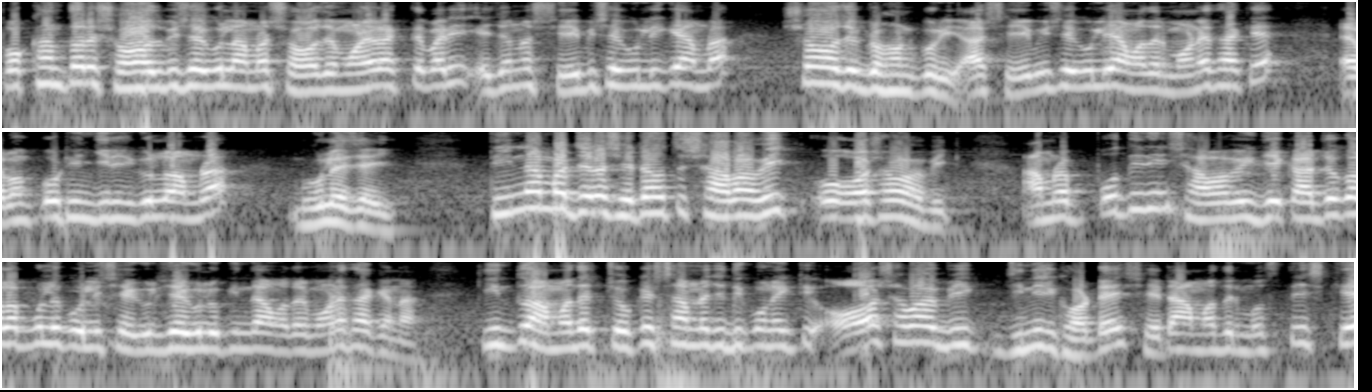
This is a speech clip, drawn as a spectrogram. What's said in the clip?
পক্ষান্তরে সহজ বিষয়গুলো আমরা সহজে মনে রাখতে পারি। এজন্য সেই বিষয়গুলিকে আমরা সহজে গ্রহণ করি। আর সেই বিষয়গুলি আমাদের মনে থাকে এবং কঠিন জিনিসগুলো আমরা ভুলে যাই। তিন নাম্বার যেটা, সেটা হচ্ছে স্বাভাবিক ও অস্বাভাবিক। আমরা প্রতিদিন স্বাভাবিক যে কার্যকলাপগুলো করি সেগুলি, সেগুলো কিন্তু আমাদের মনে থাকে না। কিন্তু আমাদের চোখের সামনে যদি কোনো একটি অস্বাভাবিক জিনিস ঘটে, সেটা আমাদের মস্তিষ্কে,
